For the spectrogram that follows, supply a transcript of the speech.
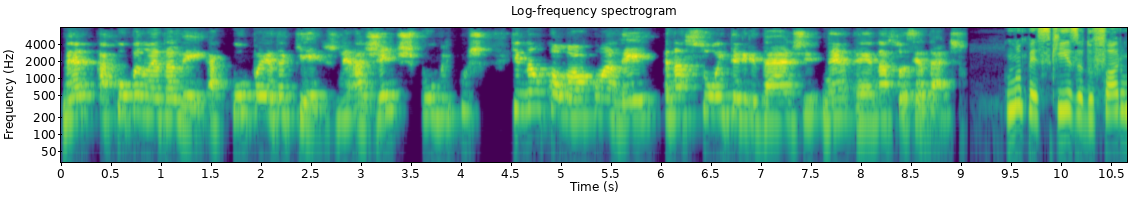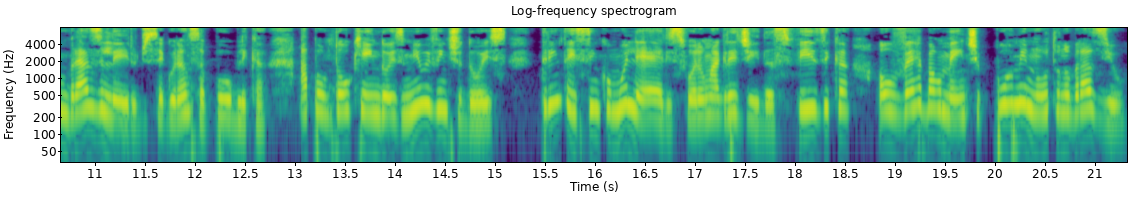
né? A culpa não é da lei, a culpa é daqueles, né? Agentes públicos que não colocam a lei na sua integridade, né? É, na sociedade. Uma pesquisa do Fórum Brasileiro de Segurança Pública apontou que em 2022, 35 mulheres foram agredidas física ou verbalmente por minuto no Brasil.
